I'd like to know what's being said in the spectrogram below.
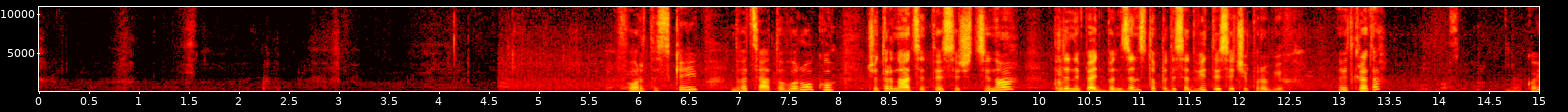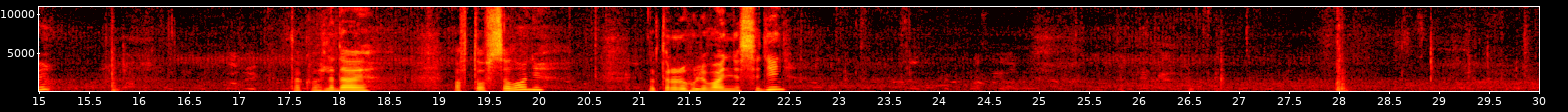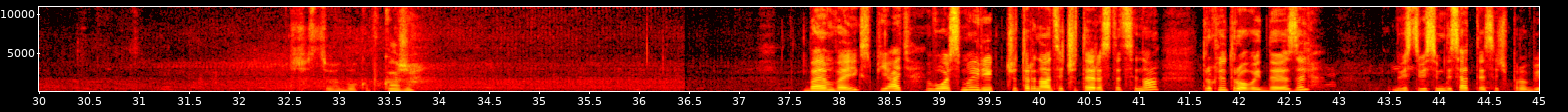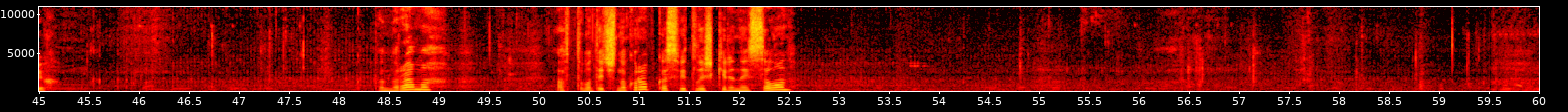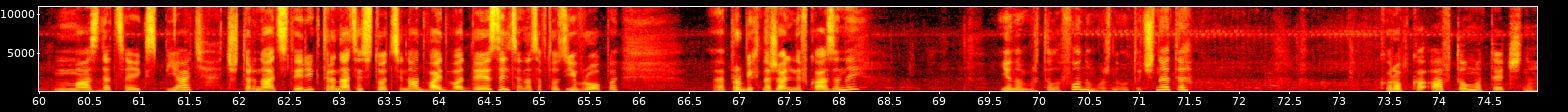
Ford Escape 20-го року, 14 тисяч ціна, 1,5 бензин, 152 тисячі пробіг. Відкрита? Дякую. Так виглядає авто в салоні. Електрорегулювання сидінь. Ще з цього боку покажу. BMW X5, 8 рік, 14400 ціна, 3-літровий дизель, 280 тисяч пробіг. Панорама, автоматична коробка, світлий шкіряний салон. Mazda CX5, 14 рік, 13100 ціна, 2,2 дизель. Це у нас авто з Європи. Е, Пробіг, на жаль, не вказаний. Є номер телефону, можна уточнити. Коробка автоматична.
